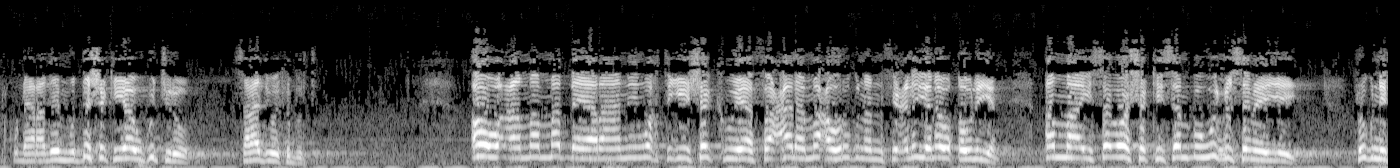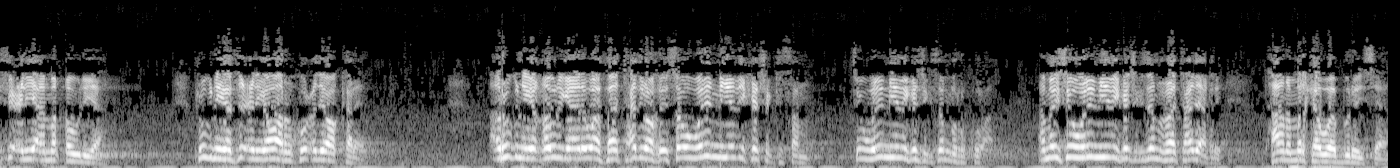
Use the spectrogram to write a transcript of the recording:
Markuu dheeraadee muddo shakigaa uu ku jiro salaaddii way ka burtay. Ow ama ma dheeraanin wakhtigii shakiga facala macahu ruknan ficliyan aw qawliyan. Amaa isagoo shakisan buu wuxuu sameeyey rugni ficliya ama qawliya. Rugniga ficliga waa rukuucdii oo kale. Rugniga qawligaana waa faatixadii oo kale isagoo weli niyadii ka shakisan. Isagoo weli niyadii ka shakisan buu rukuuca ama isagoo weli niyadii ka shakisan buu faatixadii akri taana markaa waa buraysaa.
